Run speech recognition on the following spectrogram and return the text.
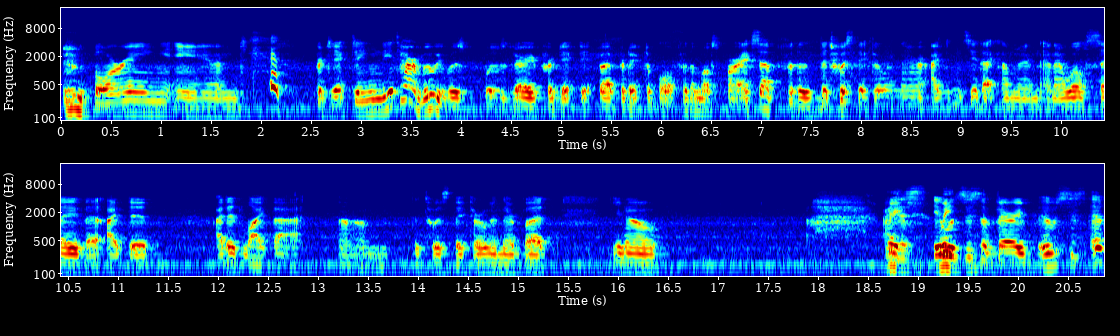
boring and predicting. The entire movie was was very predicted, uh, predictable for the most part, except for the the twist they threw in there. I didn't see that coming, and I will say that I did I did like that um, the twist they throw in there, but you know. I just, it wait. was just a very, it was just, it,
